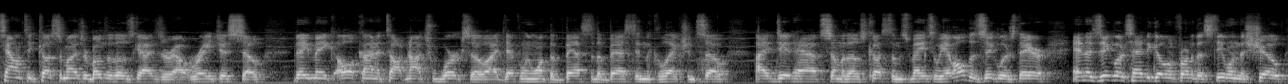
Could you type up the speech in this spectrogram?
talented customizer. Both of those guys are outrageous, so they make all kind of top-notch work, so I definitely want the best of the best in the collection. So I did have some of those customs made. So we have all the Zigglers there, and the Zigglers had to go in front of the Steal in the Show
